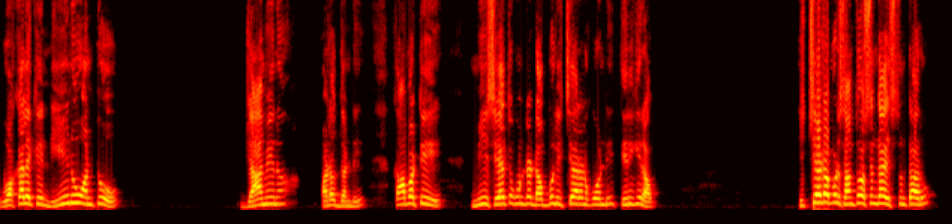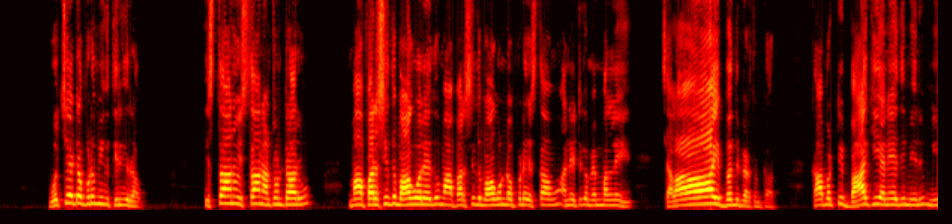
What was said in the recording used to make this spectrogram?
ఒకరికి నేను అంటూ జామీను పడొద్దండి. కాబట్టి మీ చేతుకుంటే డబ్బులు ఇచ్చారనుకోండి తిరిగి రావు. ఇచ్చేటప్పుడు సంతోషంగా ఇస్తుంటారు వచ్చేటప్పుడు మీకు తిరిగి రావు. ఇస్తాను ఇస్తాను అంటుంటారు మా పరిస్థితి బాగోలేదు మా పరిస్థితి బాగుండప్పుడే ఇస్తాము అన్నిటిగా మిమ్మల్ని చాలా ఇబ్బంది పెడుతుంటారు. కాబట్టి బాకీ అనేది మీరు మీ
